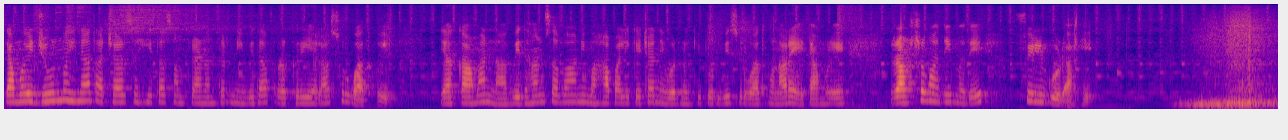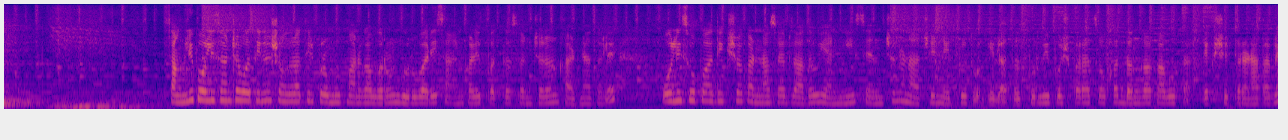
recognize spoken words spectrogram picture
त्यामुळे जून महिन्यात आचारसंहिता संपल्यानंतर निविदा प्रक्रियेला सुरुवात होईल. या कामांना विधानसभा आणि महापालिकेच्या निवडणुकीपूर्वी सुरुवात होणार आहे. त्यामुळे राष्ट्रवादीमध्ये फील गुड आहे. सांगली पोलिसांच्या वतीनं शहरातील प्रमुख मार्गावरून गुरुवारी सायंकाळी पथसंचलन काढण्यात आले. पोलीस उपअधीक्षक अण्णासाहेब जाधव यांनी संचलनाचे नेतृत्व केलं. तत्पूर्वी पुष्पराज चौकात दंगा काबू प्रात्यक्षिक करण्यात आले.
